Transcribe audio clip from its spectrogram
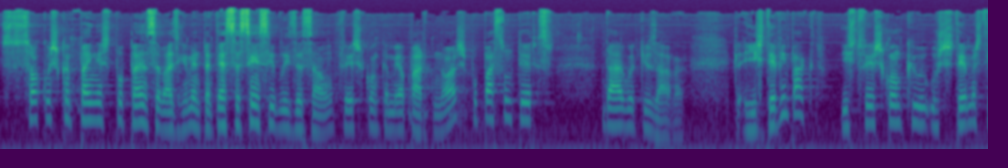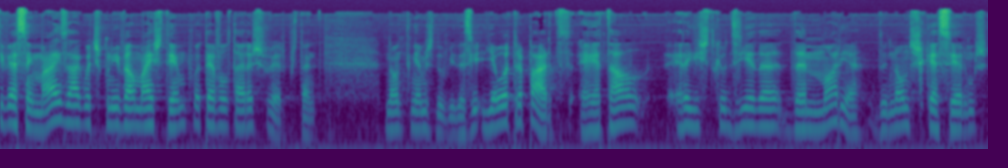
Só com as campanhas de poupança, basicamente. Portanto, essa sensibilização fez com que a maior parte de nós poupasse um terço da água que usava. E isto teve impacto. Isto fez com que os sistemas tivessem mais água disponível mais tempo até voltar a chover. Portanto, não tínhamos dúvidas. E a outra parte é a tal, era isto que eu dizia da, da memória, de não nos esquecermos,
